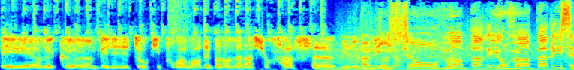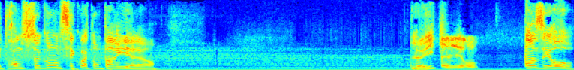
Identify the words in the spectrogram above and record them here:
Et avec euh, un Benedetto qui pourrait avoir des ballons dans la surface, une meilleure Attention, on veut un pari, on veut un pari, c'est 30 secondes. C'est quoi ton pari alors? Loïc? 1-0. 1-0.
